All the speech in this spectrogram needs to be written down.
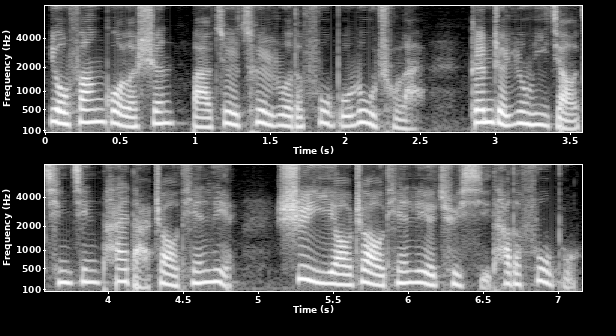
又翻过了身，把最脆弱的腹部露出来，跟着用一脚轻轻拍打赵天烈。示意要赵天烈去洗他的腹部。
